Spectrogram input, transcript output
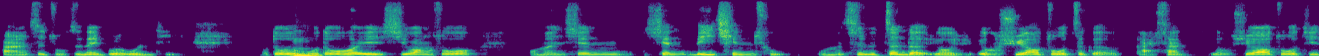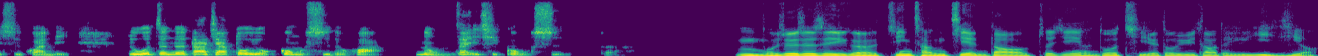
反而是组织内部的问题。我都我都会希望说，我们先先理清楚，我们是不是真的有有需要做这个改善，有需要做精实管理。如果真的大家都有共识的话，那我们再一起共识。对，嗯，我觉得这是一个经常见到，最近很多企业都遇到的一个议题哦。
